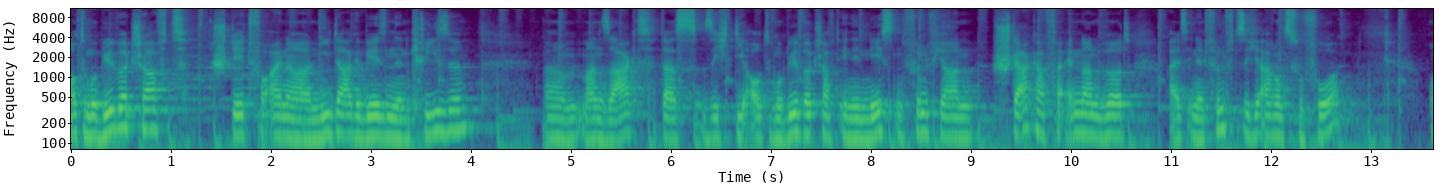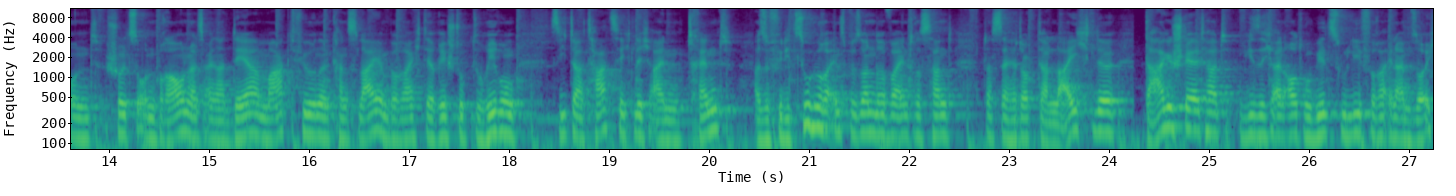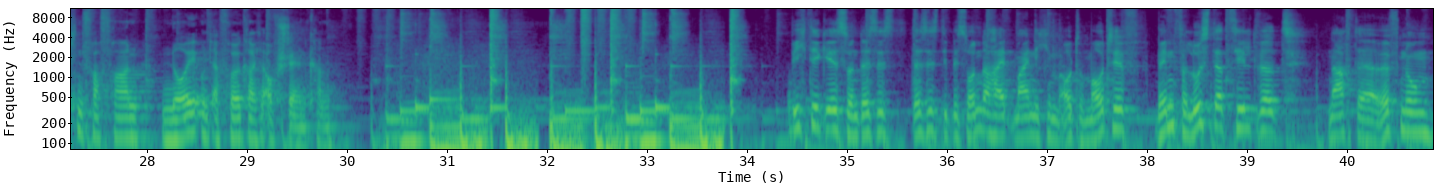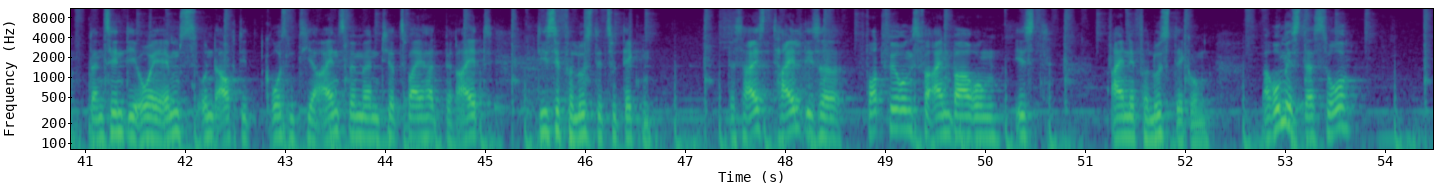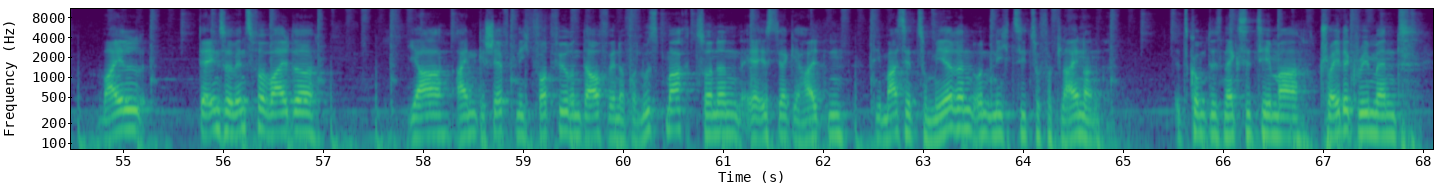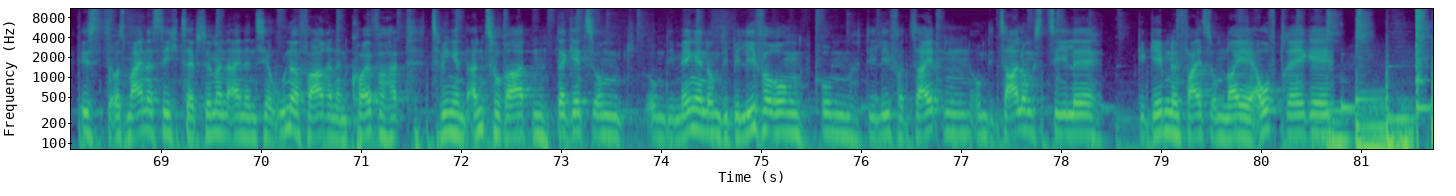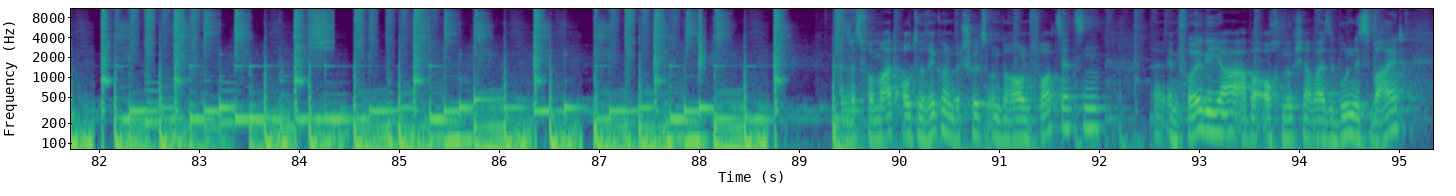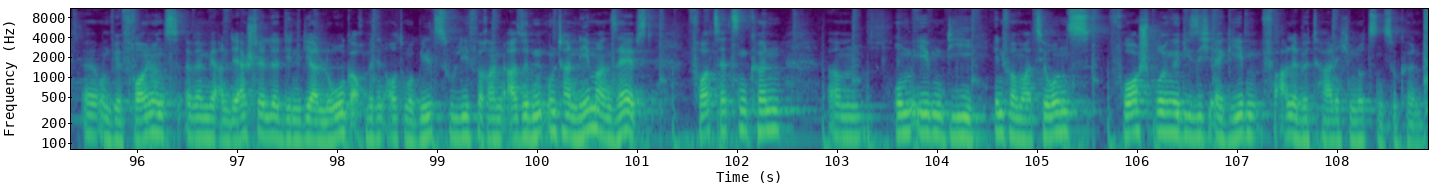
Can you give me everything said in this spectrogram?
Automobilwirtschaft steht vor einer nie dagewesenen Krise. Ähm, man sagt, dass sich die Automobilwirtschaft in den nächsten fünf Jahren stärker verändern wird als in den 50 Jahren zuvor. Und Schulze und Braun als einer der marktführenden Kanzlei im Bereich der Restrukturierung sieht da tatsächlich einen Trend. Also für die Zuhörer insbesondere war interessant, dass der Herr Dr. Leichle dargestellt hat, wie sich ein Automobilzulieferer in einem solchen Verfahren neu und erfolgreich aufstellen kann. Wichtig ist, und das ist, das ist die Besonderheit, meine ich, im Automotive, wenn Verlust erzielt wird, nach der Eröffnung, dann sind die OEMs und auch die großen Tier 1, wenn man ein Tier 2 hat, bereit, diese Verluste zu decken. Das heißt, Teil dieser Fortführungsvereinbarung ist eine Verlustdeckung. Warum ist das so? Weil der Insolvenzverwalter ja ein Geschäft nicht fortführen darf, wenn er Verlust macht, sondern er ist ja gehalten, die Masse zu mehren und nicht sie zu verkleinern. Jetzt kommt das nächste Thema Trade Agreement ist aus meiner Sicht, selbst wenn man einen sehr unerfahrenen Käufer hat, zwingend anzuraten. Da geht es um, um die Mengen, um die Belieferung, um die Lieferzeiten, um die Zahlungsziele, gegebenenfalls um neue Aufträge. Also das Format Autorecon wird Schulz und Braun fortsetzen, äh, im Folgejahr, aber auch möglicherweise bundesweit. Äh, und wir freuen uns, äh, wenn wir an der Stelle den Dialog auch mit den Automobilzulieferern, also den Unternehmern selbst, fortsetzen können, ähm, um eben die Informationsvorsprünge, die sich ergeben, für alle Beteiligten nutzen zu können.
